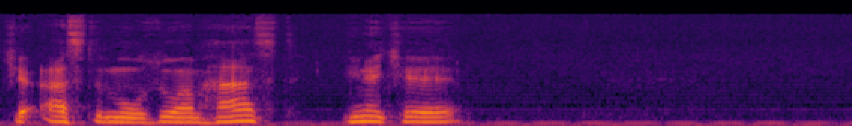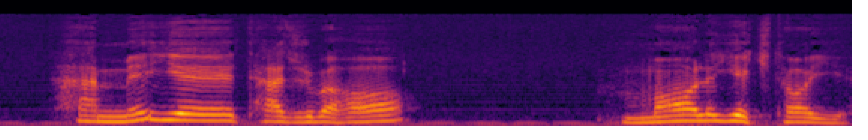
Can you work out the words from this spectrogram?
که اصل موضوع هم هست اینه که همه تجربه ها مال یکتاییه.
